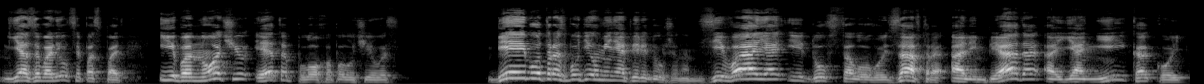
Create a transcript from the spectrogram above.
я завалился поспать, ибо ночью это плохо получилось. Бейбут разбудил меня перед ужином. Зевая, иду в столовую. Завтра Олимпиада, а я никакой.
